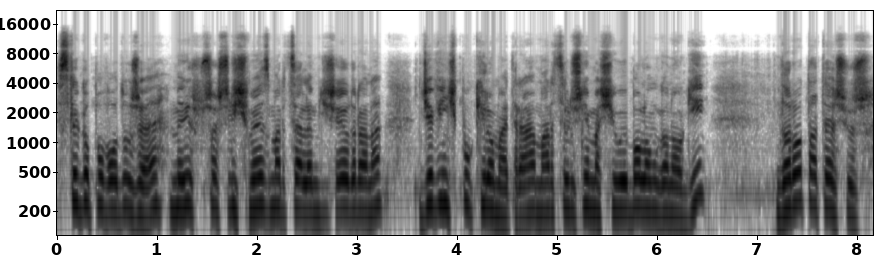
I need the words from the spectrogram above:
Z tego powodu, że my już przeszliśmy z Marcelem dzisiaj od rana 9,5 km. Marcel już nie ma siły, bolą go nogi. Dorota też już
